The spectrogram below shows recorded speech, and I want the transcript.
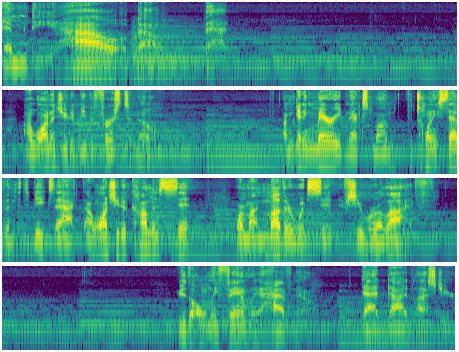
MD. How about? I wanted you to be the first to know. I'm getting married next month, the 27th to be exact. I want you to come and sit where my mother would sit if she were alive. You're the only family I have now. Dad died last year.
